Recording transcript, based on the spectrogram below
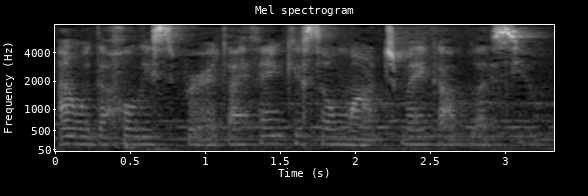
and with the Holy Spirit. I thank you so much. May God bless you.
